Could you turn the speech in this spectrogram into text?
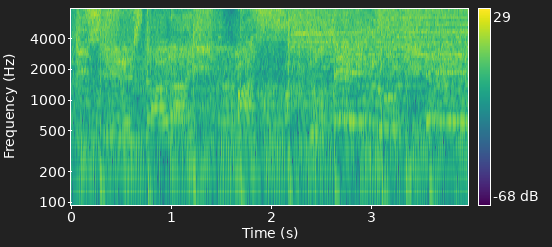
quisiera estar ahí más. No tengo dinero.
